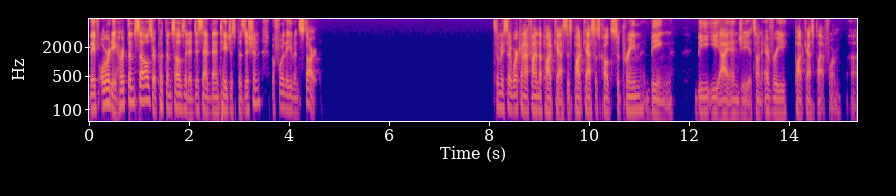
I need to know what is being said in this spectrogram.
They've already hurt themselves or put themselves in a disadvantageous position before they even start. Somebody said, Where can I find the podcast? This podcast is called Supreme Being, B E I N G. It's on every podcast platform. Uh,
